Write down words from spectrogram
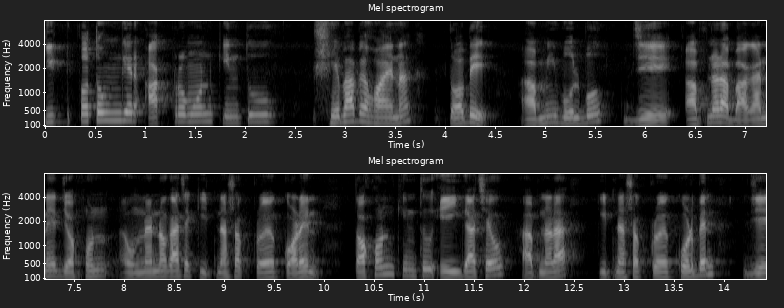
কীটপতঙ্গের আক্রমণ কিন্তু সেভাবে হয় না। তবে আমি বলব যে আপনারা বাগানে যখন অন্যান্য গাছে কীটনাশক প্রয়োগ করেন, তখন কিন্তু এই গাছেও আপনারা কীটনাশক প্রয়োগ করবেন যে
